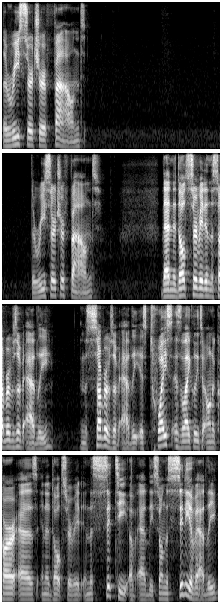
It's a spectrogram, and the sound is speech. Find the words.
The researcher found The researcher found that an adult surveyed in the suburbs of Adley, in the suburbs of Adley, is twice as likely to own a car as an adult surveyed in the city of Adley. So in the city of Adley,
